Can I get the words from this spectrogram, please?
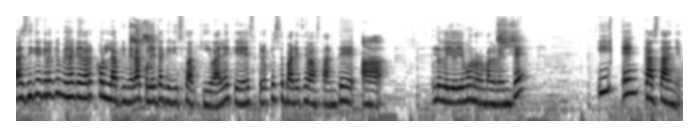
Así que creo que me voy a quedar con la primera coleta que he visto aquí, ¿vale? Que es, creo que se parece bastante a lo que yo llevo normalmente. Y en castaño.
